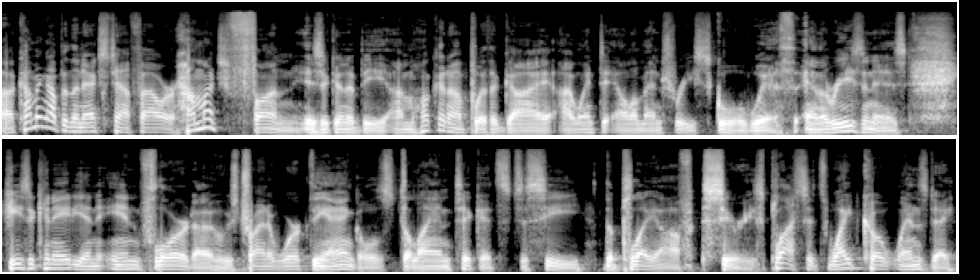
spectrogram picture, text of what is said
Uh, coming up in the next half hour, how much fun is it going to be? I'm hooking up with a guy I went to elementary school with. And the reason is he's a Canadian in Florida who's trying to work the angles to land tickets to see the playoff series. Plus, it's White Coat Wednesday.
